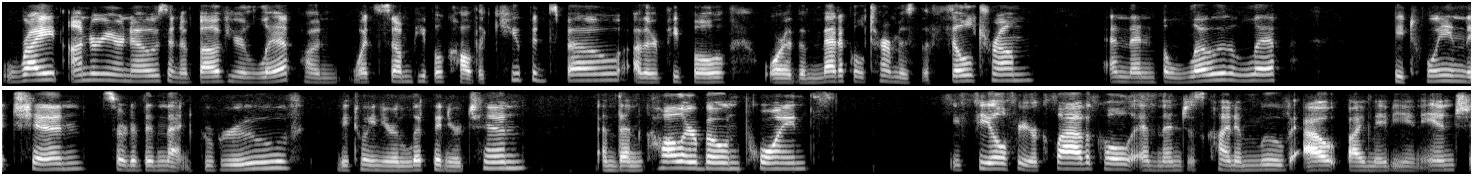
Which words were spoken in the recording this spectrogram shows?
right under your nose and above your lip on what some people call the cupid's bow, other people, or the medical term is the philtrum, and then below the lip, between the chin, sort of in that groove between your lip and your chin, and then collarbone points. You feel for your clavicle and then just kind of move out by maybe an inch,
